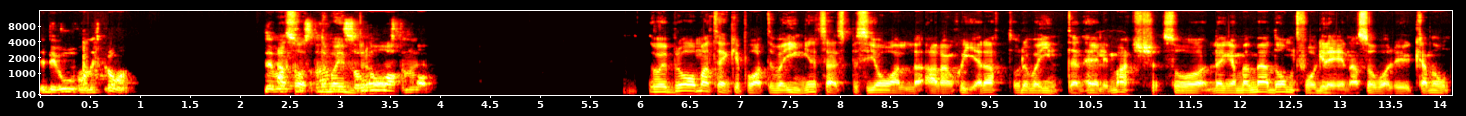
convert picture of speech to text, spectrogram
det blev ovanligt bra. Det var, Alltså, det var ju bra. Det var ju bra om man tänker på att det var inget så här specialarrangerat och det var inte en helgmatch. Så lägger man med de två grejerna så var det ju kanon.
